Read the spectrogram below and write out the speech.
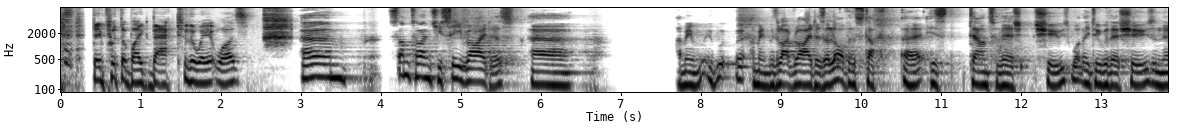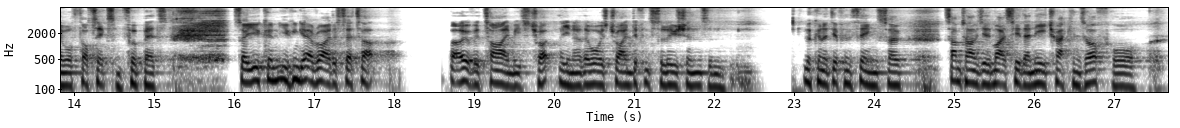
they put the bike back to the way it was. Um, sometimes you see riders. Uh, I mean, I mean, with like riders, a lot of the stuff uh, is down to their sh- shoes, what they do with their shoes and their orthotics and footbeds. So you can you can get a rider set up, but over time, he's try. You know, they're always trying different solutions and looking at different things. So sometimes you might see their knee trackings off, or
